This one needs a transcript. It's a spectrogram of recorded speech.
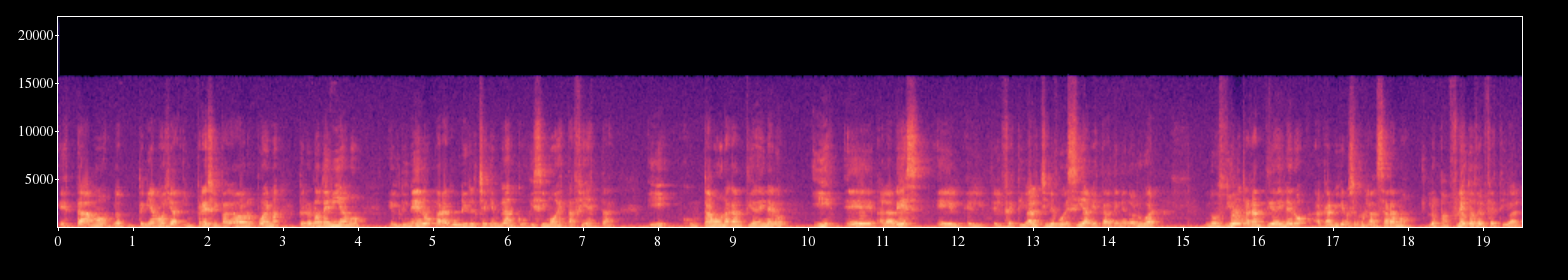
estábamos, no, teníamos ya impreso y pagado los poemas, pero no teníamos el dinero para cubrir el cheque en blanco. Hicimos esta fiesta y juntamos una cantidad de dinero y eh, a la vez el, el- Festival Chile Poesía que estaba teniendo lugar nos dio otra cantidad de dinero a cambio que nosotros lanzáramos los panfletos del festival.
